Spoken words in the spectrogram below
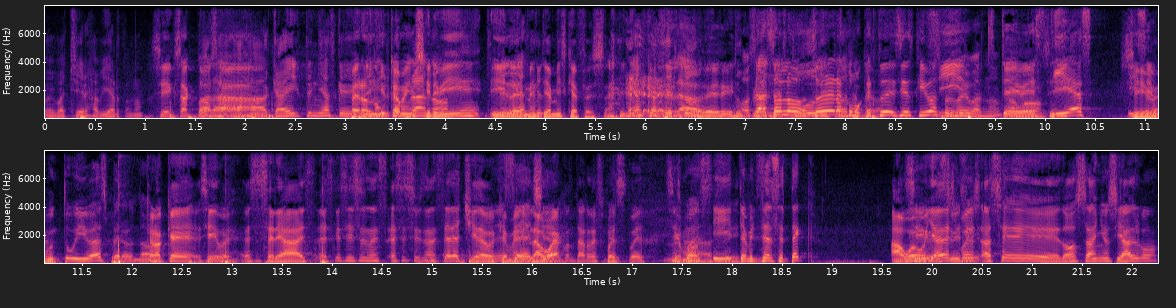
el bachiller abierto, ¿no? Sí, exacto. Para, o sea, ajá, que ahí tenías que pero nunca tu me plan, ¿no? inscribí y le que- mentí a mis jefes. Tenías que hacer La tu, O sea, solo, solo era como que tú decías que ibas, pero no ibas, ¿no? Te Ah, vestías y Sí, según tú ibas, pero no. Creo que sí, güey. Ese sería. Es que sí es una, ese sí es una historia chida, güey. Que me la voy a contar después. Después. Sí. ¿Y sí. te metiste al CETEC? Ah, huevo, Sí, ya después, hace dos años y algo,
